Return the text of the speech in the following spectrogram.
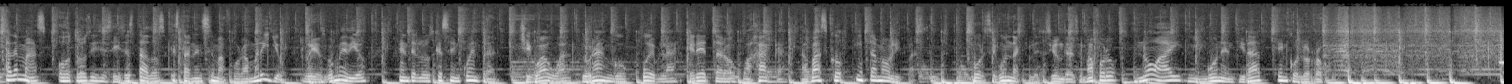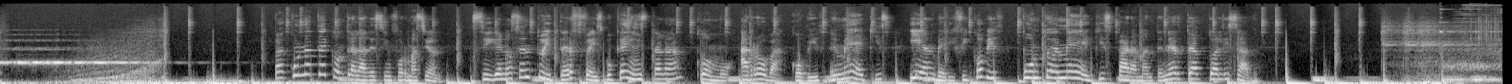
Además, otros 16 estados están en semáforo amarillo, riesgo medio, entre los que se encuentran Chihuahua, Durango, Puebla, Querétaro, Oaxaca, Tabasco y Tamaulipas. Por segunda actualización del semáforo, no hay ninguna entidad en color rojo. Contra la desinformación. Síguenos en Twitter, Facebook e Instagram como arroba COVIDMX y en verificovid.mx para mantenerte actualizado.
